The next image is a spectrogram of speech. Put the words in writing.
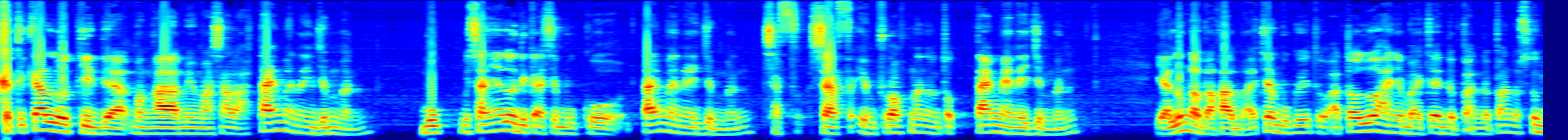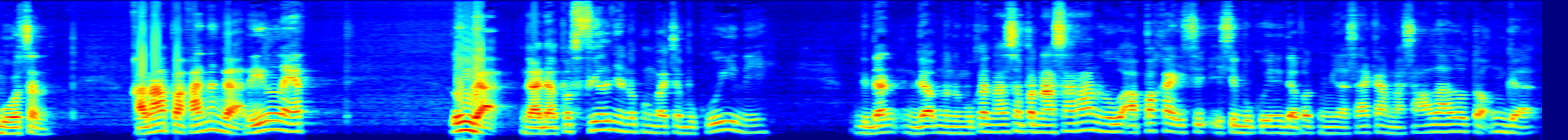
ketika lo tidak mengalami masalah time management, buk, misalnya lo dikasih buku time management, self, self improvement untuk time management, ya lo nggak bakal baca buku itu atau lo hanya baca depan-depan terus tuh bosan. Karena apa? Karena nggak relate. Lo nggak nggak dapet feelnya untuk membaca buku ini dan nggak menemukan rasa penasaran lu apakah isi isi buku ini dapat menyelesaikan masalah lo atau enggak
